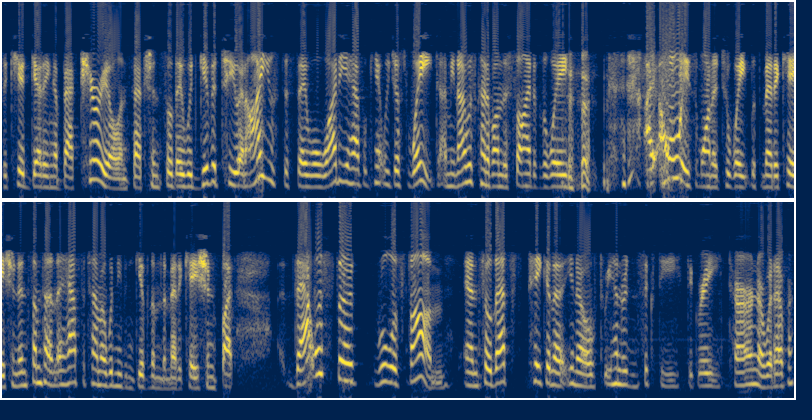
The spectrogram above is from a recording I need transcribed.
the kid getting a bacterial infection. So they would give it to you. And I used to say, well, why do you have? Well, Can't we just wait? I mean, I was kind of on the side of the way. I always wanted to wait with medication, and sometimes half the time I wouldn't even give them the medication. But that was the rule of thumb, and so that's taken a you know 360 degree turn or whatever.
